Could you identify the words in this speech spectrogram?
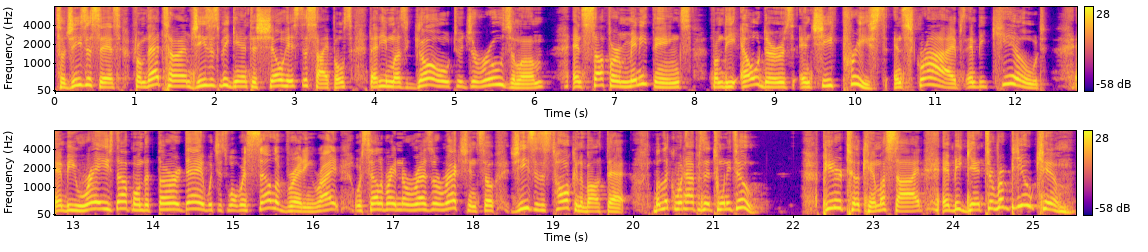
So Jesus says, from that time, Jesus began to show his disciples that he must go to Jerusalem and suffer many things from the elders and chief priests and scribes and be killed and be raised up on the third day, which is what we're celebrating, right? We're celebrating the resurrection. So Jesus is talking about that. But look what happens in 22. Peter took him aside and began to rebuke him.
